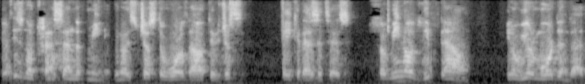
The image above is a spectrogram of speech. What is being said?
There is no transcendent meaning. You know, it's just the world out there. Just take it as it is. But we know deep down, you know, we are more than that.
